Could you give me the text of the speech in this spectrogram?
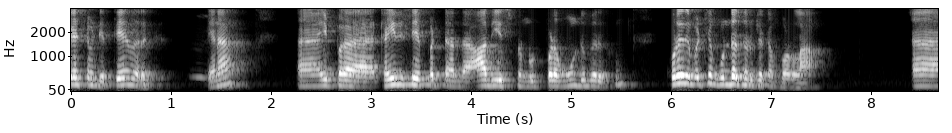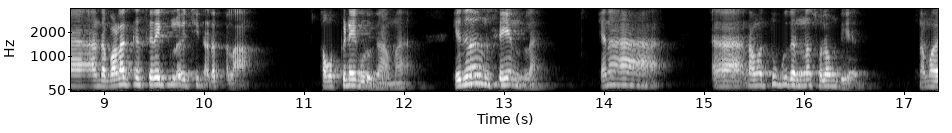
பேச வேண்டிய தேவை இருக்குது ஏன்னா இப்போ கைது செய்யப்பட்ட அந்த ஆதிஸ்வரன் உட்பட மூன்று பேருக்கும் குறைந்தபட்சம் குண்டர் சட்டம் போடலாம். அந்த வழக்கை சிறைக்குள்ள வச்சு நடத்தலாம். அவங்க பிணை கொடுக்காம. எதுனாலும் ஒன்று செய்யணும்ல. ஏன்னா நம்ம தூக்கு தண்டனை சொல்ல முடியாது. நம்ம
